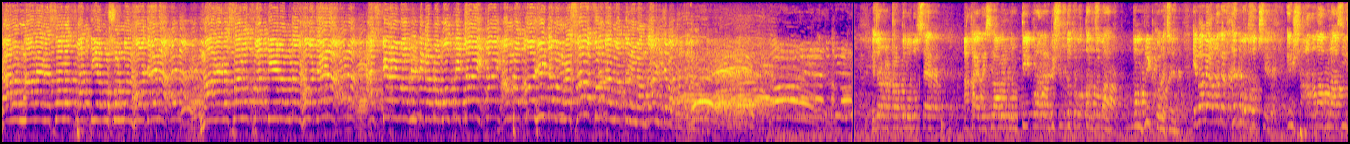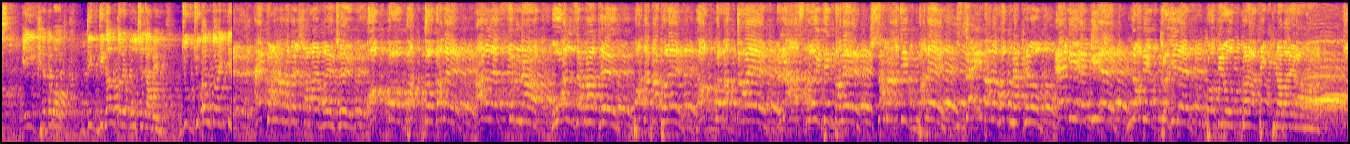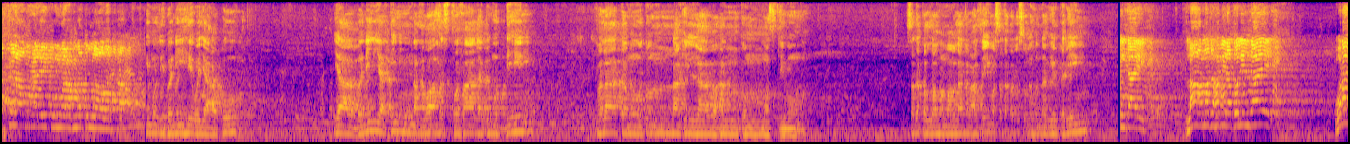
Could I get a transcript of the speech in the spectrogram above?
কারণ নারায় রিসালাত বাদ দিয়ে মুসলমান হওয়া স্যার আকায়েদ ইসলামের উপর কোরআনের বিশুদ্ধতম তর্জমা কমপ্লিট করেছেন। এভাবে আমাদের খেদমত হচ্ছে। ইনশাআল্লাহুল আজিজ এই খেদমত দিক দিগান্তরে পৌঁছে যাবে, যুগ যুগান্তরে এখন আমাদের সময় হয়েছে। আসসালামু আলাইকুম ওয়া রাহমাতুল্লাহি ওয়া বারাকাতুহু لبنيه ويعقوب يا بني إن الله اصطفى لكم الدين فلا تموتن إلا وأنتم مسلمون صدق الله مولانا العظيم وصدق رسوله النبي الكريم দলিল দেয় লা মাজহাবিরা দলিল দেয় ওরা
